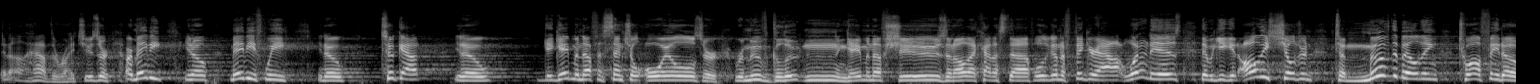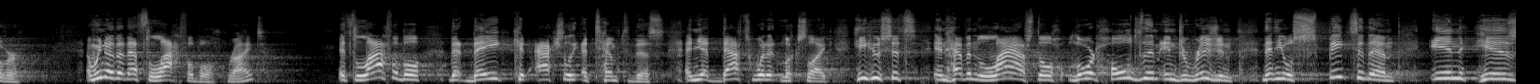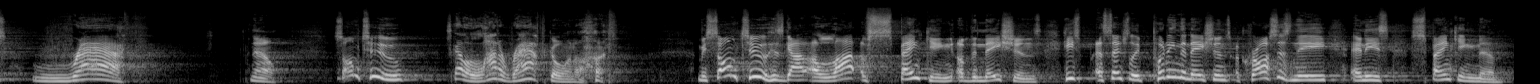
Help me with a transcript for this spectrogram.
They don't have the right shoes. Or, or maybe, you know, maybe if we, you know, took out, you know, gave them enough essential oils or removed gluten and gave them enough shoes and all that kind of stuff, we're going to figure out what it is that we can get all these children to move the building 12 feet over. And we know that that's laughable, right? It's laughable that they could actually attempt this, and yet that's what it looks like. He who sits in heaven laughs, the Lord holds them in derision, then he will speak to them in his wrath. Now, Psalm 2 has got a lot of wrath going on. I mean, Psalm 2 has got a lot of spanking of the nations. He's essentially putting the nations across his knee and he's spanking them.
